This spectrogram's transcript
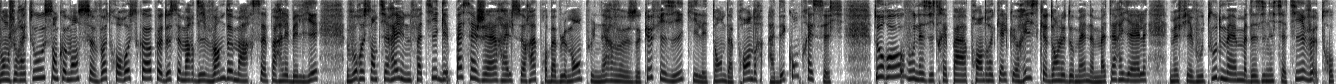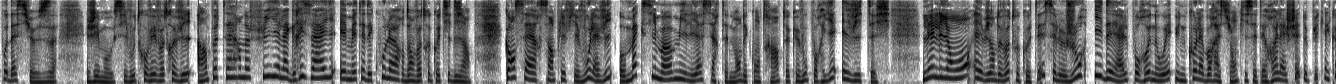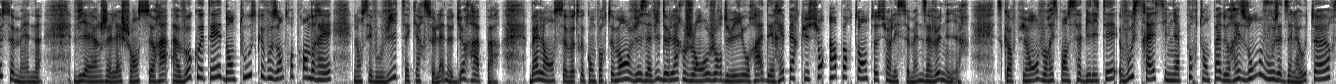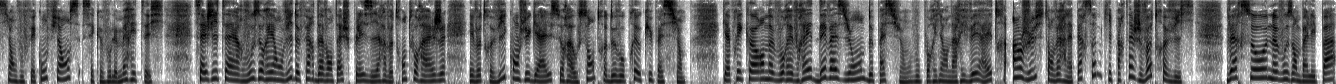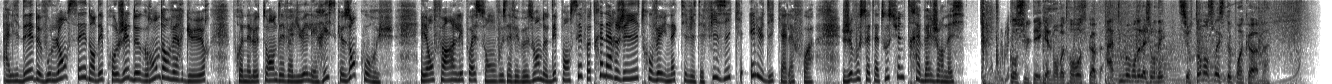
Bonjour à tous, on commence votre horoscope de ce mardi 22 mars par les béliers. Vous ressentirez une fatigue passagère, elle sera probablement plus nerveuse que physique, il est temps d'apprendre à décompresser. Taureau, vous n'hésiterez pas à prendre quelques risques dans le domaine matériel, méfiez-vous tout de même des initiatives trop audacieuses. Gémeaux, si vous trouvez votre vie un peu terne, fuyez la grisaille et mettez des couleurs dans votre quotidien. Cancer, simplifiez-vous la vie au maximum il y a certainement des contraintes que vous pourriez éviter. Les lions, eh bien de votre côté, c'est le jour idéal pour renouer une collaboration qui s'était relâchée depuis quelques semaines. Vierge, la chance sera à vos côtés dans tout ce que vous entreprendrez. Lancez-vous vite car cela ne durera pas. Balance, votre comportement vis-à-vis -vis de l'argent aujourd'hui aura des répercussions importantes sur les semaines à venir. Scorpion, vos responsabilités vous stressent, il n'y a pourtant pas de raison, vous êtes à la hauteur, si on vous fait confiance, c'est que vous le méritez. Sagittaire, vous aurez envie de faire davantage plaisir à votre entourage et votre vie conjugale sera au centre de vos préoccupations. Capricorne, vous rêverez d'évasion, de passion, vous pourriez en arriver à être injuste envers la personne qui partage votre vie. Verseau, ne vous emballez pas à l'idée de vous lancer dans des projets de grande envergure. Prenez le temps d'évaluer les risques encourus. Et enfin, les poissons, vous avez besoin de dépenser votre énergie, trouver une activité physique et ludique à la fois. Je vous souhaite à tous une très belle journée. Consultez également votre horoscope à tout moment de la journée sur tendanceouest.com.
